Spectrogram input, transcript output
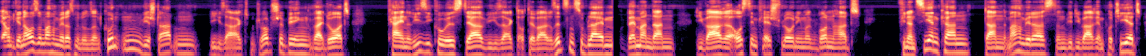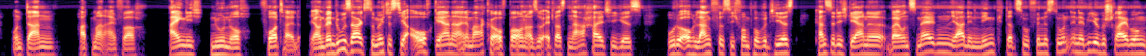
Ja, und genauso machen wir das mit unseren Kunden. Wir starten, wie gesagt, mit Dropshipping, weil dort kein Risiko ist, ja, wie gesagt, auf der Ware sitzen zu bleiben. Wenn man dann die Ware aus dem Cashflow, den man gewonnen hat, finanzieren kann, dann machen wir das, dann wird die Ware importiert und dann hat man einfach eigentlich nur noch Vorteile. Ja, und wenn du sagst, du möchtest dir auch gerne eine Marke aufbauen, also etwas Nachhaltiges, wo du auch langfristig von profitierst, kannst du dich gerne bei uns melden. Ja, den Link dazu findest du unten in der Videobeschreibung.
